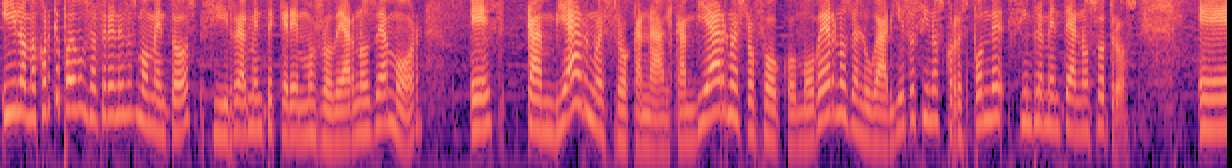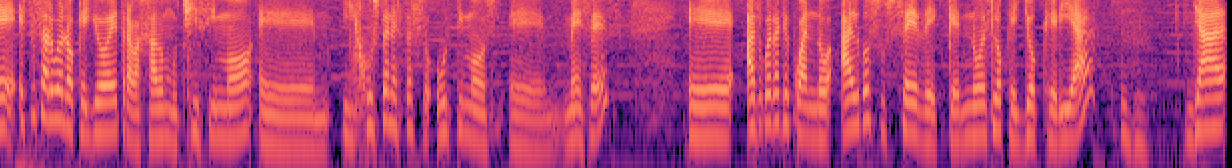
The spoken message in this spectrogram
Y lo mejor que podemos hacer en esos momentos, si realmente queremos rodearnos de amor, es cambiar nuestro canal, cambiar nuestro foco, movernos del lugar y eso sí nos corresponde simplemente a nosotros. Eh, esto es algo en lo que yo he trabajado muchísimo eh, y justo en estos últimos eh, meses, haz cuenta que cuando algo sucede que no es lo que yo quería, ya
